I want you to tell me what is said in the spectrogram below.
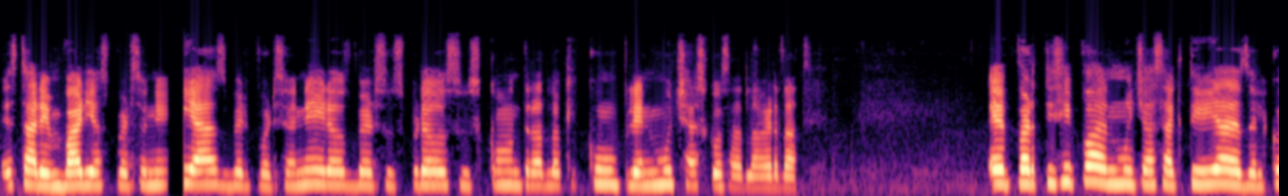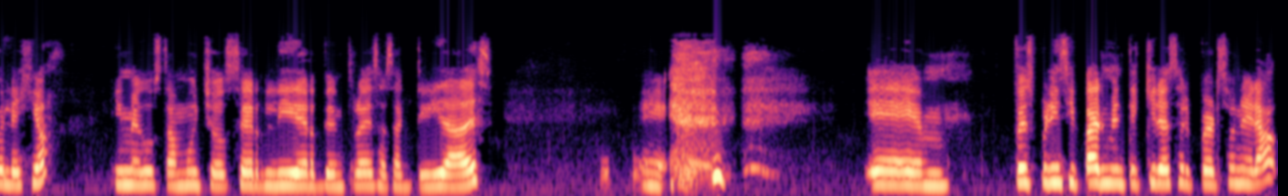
estar en varias personerías, ver personeros, ver sus pros, sus contras, lo que cumplen, muchas cosas, la verdad. He participado en muchas actividades del colegio y me gusta mucho ser líder dentro de esas actividades. Eh, eh, pues principalmente quiero ser personera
